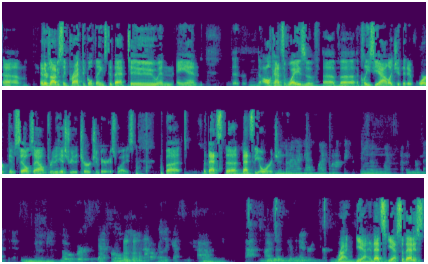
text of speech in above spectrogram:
um, and there's obviously practical things to that too, and, and all kinds of ways of, of, uh, ecclesiology that have worked themselves out through the history of the church in various ways. But, but that's the, that's the origin. And I guess like when I think of bishop, like coming from Methodist, it's gonna be over several, Mhm. and I don't really guess we have that type of, because every. Right. Yeah. And that's, yeah. So that is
